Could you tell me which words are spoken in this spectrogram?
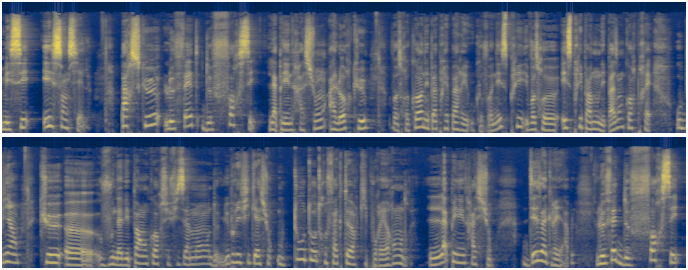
mais c'est essentiel. Parce que le fait de forcer la pénétration alors que votre corps n'est pas préparé ou que votre esprit, votre esprit n'est pas encore prêt ou bien que euh, vous n'avez pas encore suffisamment de lubrification ou tout autre facteur qui pourrait rendre la pénétration désagréable, le fait de forcer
